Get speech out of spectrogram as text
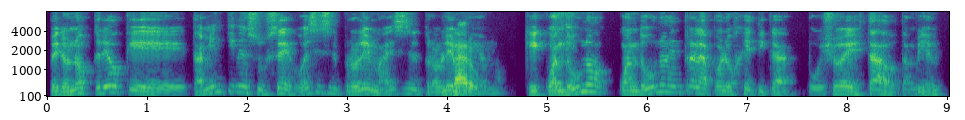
pero no creo que también tienen su sesgo. Ese es el problema, ese es el problema, digamos que cuando uno, cuando uno entra a la apologética, porque yo he estado también,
